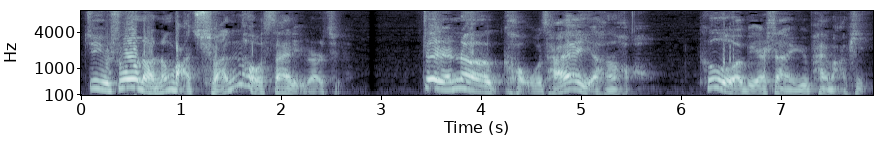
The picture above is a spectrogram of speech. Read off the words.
据说呢，能把拳头塞里边去。这人呢，口才也很好，特别善于拍马屁。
